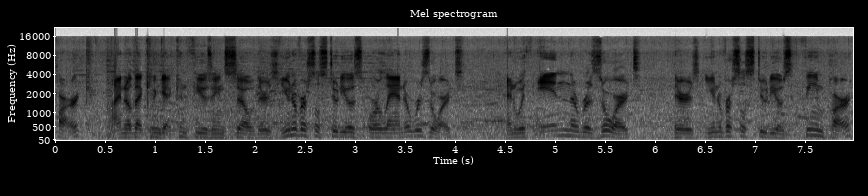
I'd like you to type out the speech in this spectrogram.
park. I know that can get confusing. So there's Universal Studios Orlando Resort, and within the resort, there's Universal Studios theme park,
